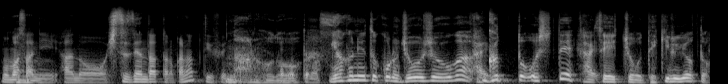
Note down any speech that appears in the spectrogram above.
もうまさにあの必然だったのかなっていうふうに思ってます。逆に言うとこの上場がぐっと押して成長できるよと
